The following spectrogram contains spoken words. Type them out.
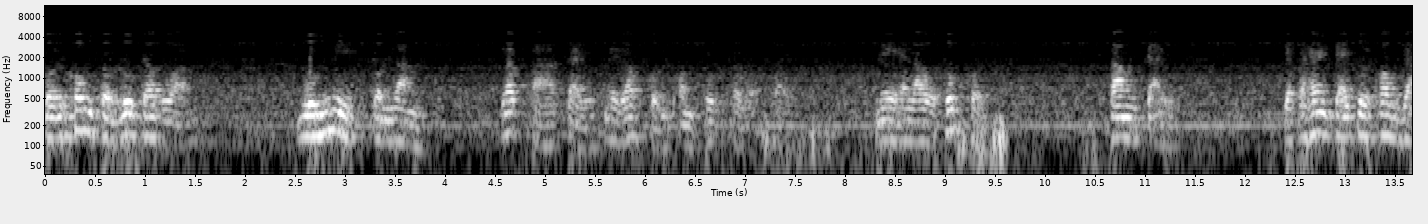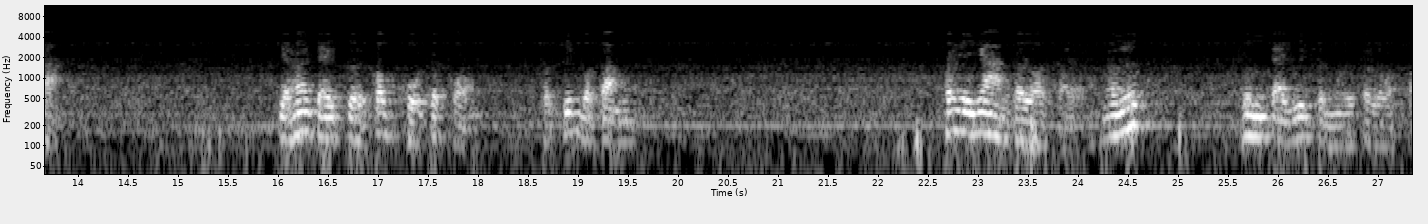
ตนคงตนรู้จักว่าบุญมีกำลังรักษาใจในรับผลความทุกข์ตลอดไปในให้เราทุกคนตั้งใจอย่าไปให้ใจเกิดความอยากอย่าให้ใจเกิดความโกรธเจ้าของ ก็คิดว่ากังพยายามตลอดไปนึกพึงใจวิเสมอตลอดไป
